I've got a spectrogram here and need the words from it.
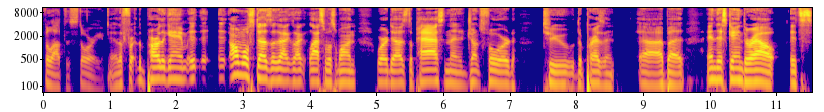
fill out the story. Yeah, the fir- the part of the game it, it, it almost does like like Last of Us One, where it does the past and then it jumps forward to the present. Uh, but in this game throughout, it's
